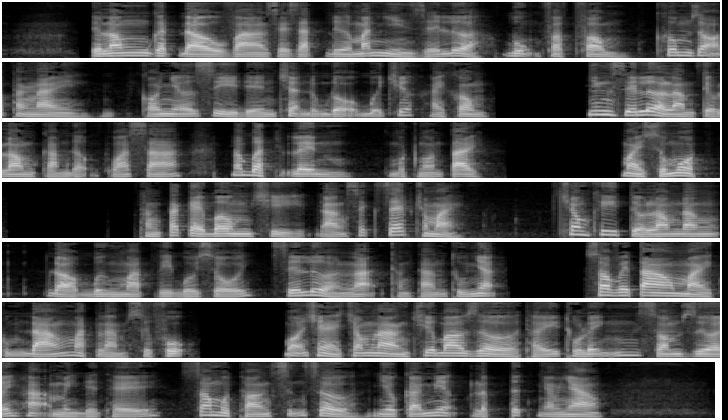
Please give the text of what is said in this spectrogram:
Tiểu Long gật đầu và rẻ rặt đưa mắt nhìn dưới lửa, bụng phập phồng. Không rõ thằng này có nhớ gì đến trận đụng độ bữa trước hay không. Nhưng dưới lửa làm Tiểu Long cảm động quá xá. Nó bật lên một ngón tay. Mày số một. Thằng tắc kè bông chỉ đáng xách dép cho mày. Trong khi Tiểu Long đang đỏ bừng mặt vì bối rối, dưới lửa lại thẳng thắn thú nhận. So với tao mày cũng đáng mặt làm sư phụ. Bọn trẻ trong làng chưa bao giờ thấy thủ lĩnh xóm dưới hạ mình đến thế. Sau một thoáng sững sờ, nhiều cái miệng lập tức nhào nhào.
